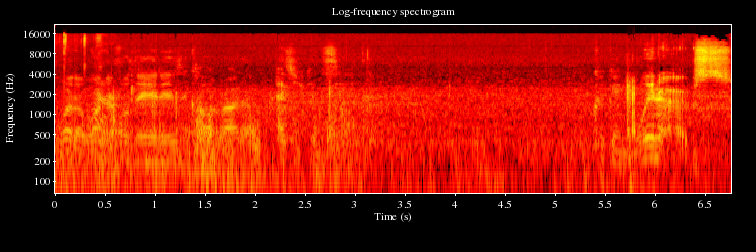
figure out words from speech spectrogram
What a wonderful day it is in Colorado, as you can see. Cooking winners.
